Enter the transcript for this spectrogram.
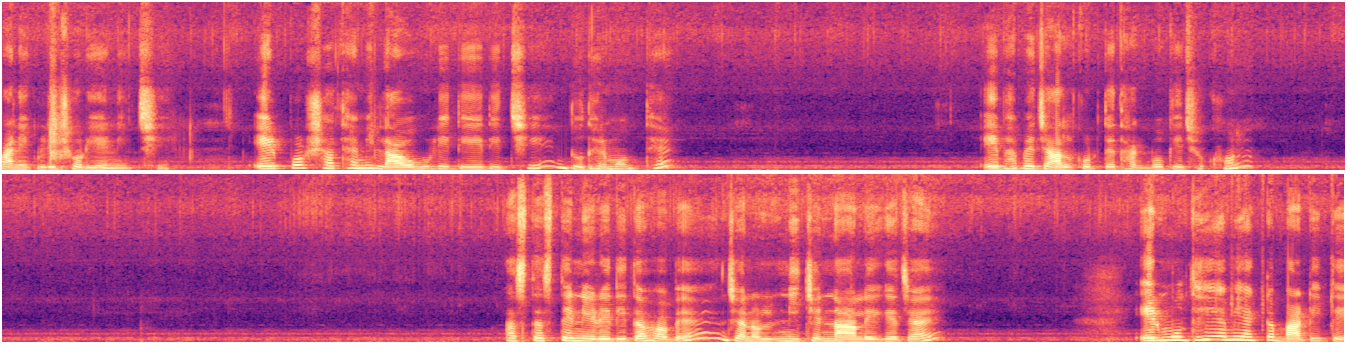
পানিগুলি ঝরিয়ে নিচ্ছি। এরপর সাথে আমি লাউগুলি দিয়ে দিচ্ছি দুধের মধ্যে। এভাবে জাল করতে থাকব কিছুক্ষণ। আস্তে আস্তে নেড়ে দিতে হবে যেন নিচে না লেগে যায়। এর মধ্যেই আমি একটা বাটিতে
